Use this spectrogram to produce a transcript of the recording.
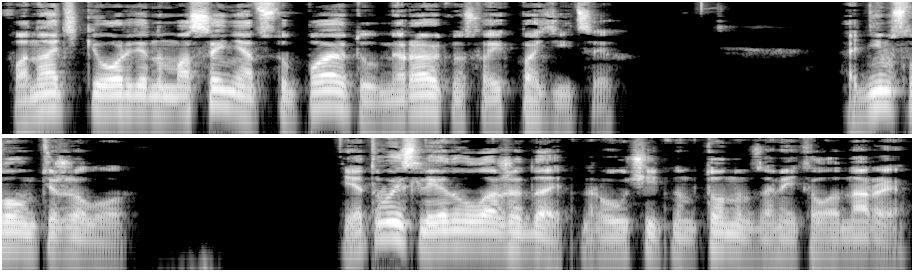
Фанатики Ордена Массе не отступают и умирают на своих позициях. Одним словом, тяжело. Этого и следовало ожидать, нравоучительным тоном заметила Наре.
